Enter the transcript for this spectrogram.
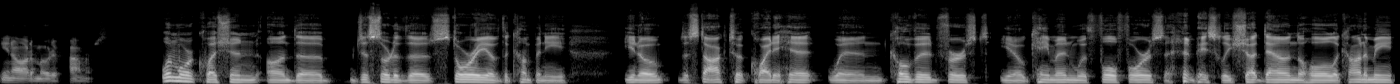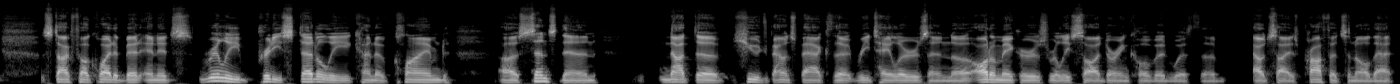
in automotive commerce. One more question on the just sort of the story of the company. You know, the stock took quite a hit when COVID first, you know, came in with full force and basically shut down the whole economy. The stock fell quite a bit and it's really pretty steadily kind of climbed uh, since then. Not the huge bounce back that retailers and uh, automakers really saw during COVID with the outsized profits and all that.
